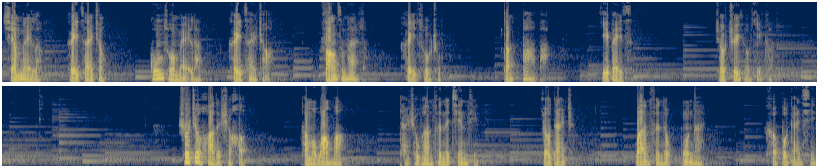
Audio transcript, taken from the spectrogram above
钱没了可以再挣，工作没了可以再找，房子卖了。可以租住，但爸爸一辈子就只有一个。说这话的时候，他们往往带着万分的坚定，又带着万分的无奈和不甘心。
